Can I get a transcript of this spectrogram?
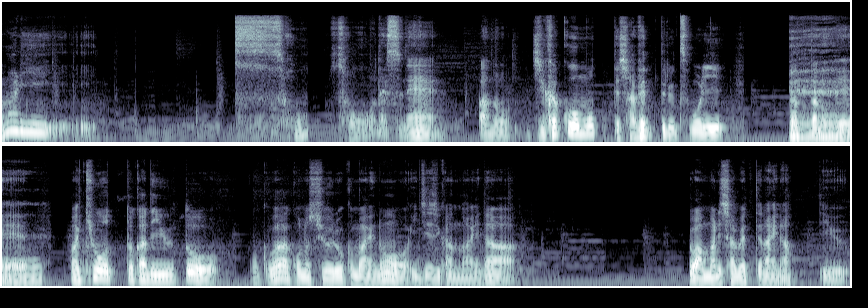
まりそうそうですね。あの自覚を持って喋ってるつもりだったので、へまあ、今日とかで言うと僕はこの収録前の1時間の間今日はあんまり喋ってないなっていう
